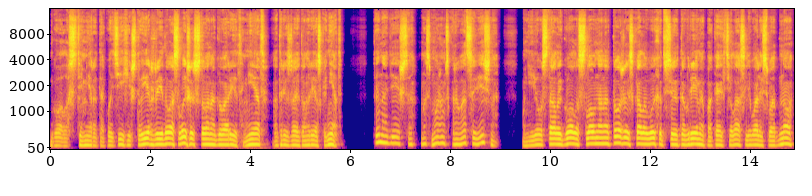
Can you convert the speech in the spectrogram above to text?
Голос Тимира такой тихий, что Иржи едва слышит, что она говорит. «Нет», — отрезает он резко, — «нет». «Ты надеешься, мы сможем скрываться вечно?» У нее усталый голос, словно она тоже искала выход все это время, пока их тела сливались в одно,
